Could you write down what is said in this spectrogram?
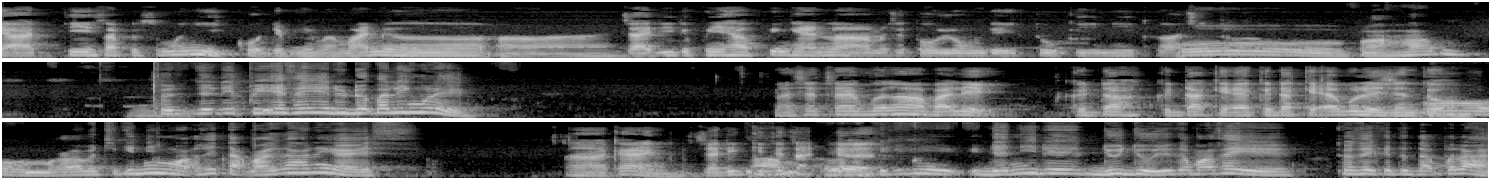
artis apa semua ni ikut dia punya mana. Ah, jadi dia punya helping hand lah. Macam tolong dia itu ke ini ke macam tu. Oh, faham. So, jadi PA saya duduk baling boleh? Nasha travel lah balik. Kedah, Kedah KL, Kedah KL boleh macam tu. Oh, kalau macam gini mak saya tak marah ni guys. Ha kan? Jadi kita Ah, tak ada. Macam gini, janji dia jujur je kat mak saya. Tu saya kata tak apalah,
